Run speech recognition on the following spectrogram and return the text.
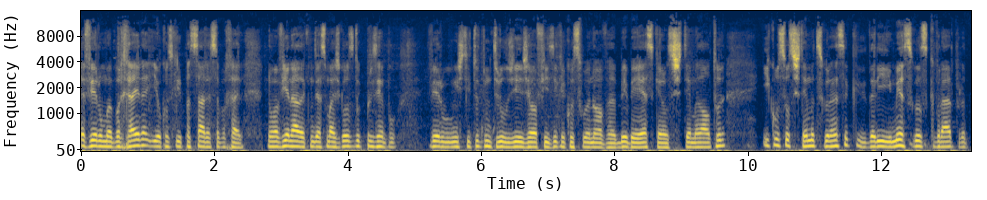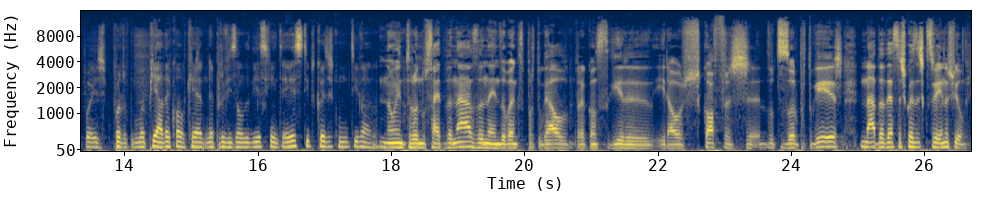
haver uma barreira e eu conseguir passar essa barreira. Não havia nada que me desse mais gozo do que, por exemplo, ver o Instituto de Meteorologia e Geofísica com a sua nova BBS, que era um sistema da altura, e com o seu sistema de segurança que daria imenso gozo quebrar para depois pôr uma piada qualquer na previsão do dia seguinte. É esse tipo de coisas que me motivava. Não entrou no site da NASA nem do Banco de Portugal para conseguir eh, ir aos cofres eh, do Tesouro Português, nada dessas coisas que se vê nos filmes.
